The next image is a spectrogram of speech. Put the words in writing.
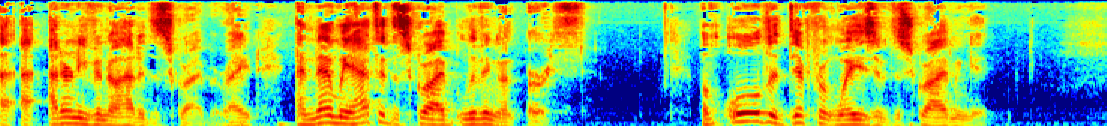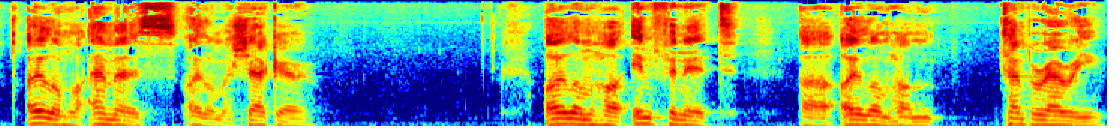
I, I, don't even know how to describe it, right? And then we have to describe living on earth. Of all the different ways of describing it, Olam ha'emes, Olam ha'sheker, Olam ha'infinite, uh, Olam ha'temporary,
